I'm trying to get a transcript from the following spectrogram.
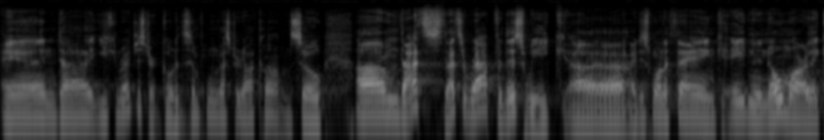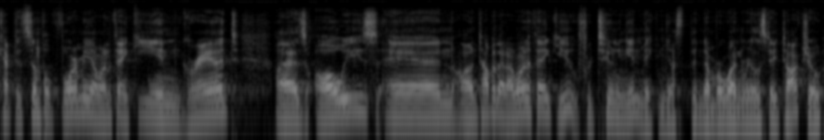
and uh, you can register. Go to thesimpleinvestor.com. So um, that's that's a wrap for this week. Uh, I just want to thank Aiden and Omar. They kept it simple for me. I want to thank Ian Grant as always. And on top of that, I want to thank you for tuning in, making us the number one real estate talk show.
